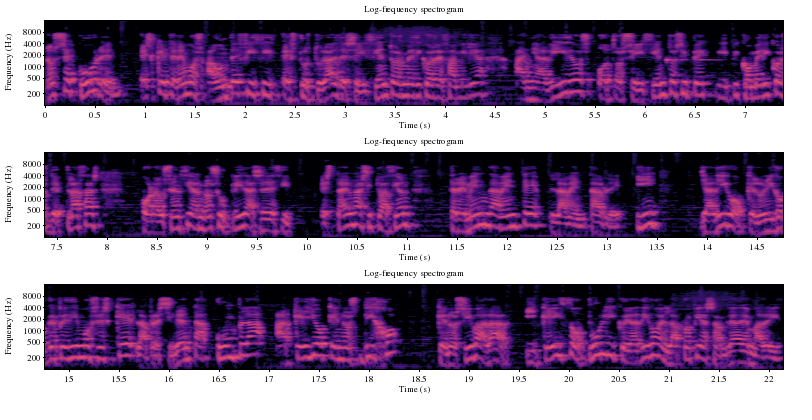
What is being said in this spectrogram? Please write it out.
no se cubren. Es que tenemos a un déficit estructural de 600 médicos de familia añadidos otros 600 y pico médicos de plazas por ausencias no suplidas. Es decir, está en una situación tremendamente lamentable. Y ya digo que lo único que pedimos es que la presidenta cumpla aquello que nos dijo que nos iba a dar y que hizo público, ya digo, en la propia Asamblea de Madrid.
